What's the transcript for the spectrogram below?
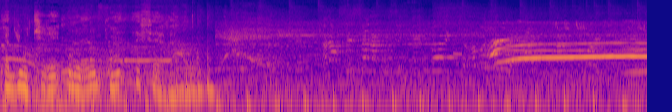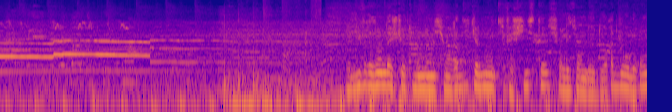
radio-oloron.fr. La livraison d'Achetatou, une émission radicalement antifasciste sur les ondes de Radio Oloron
